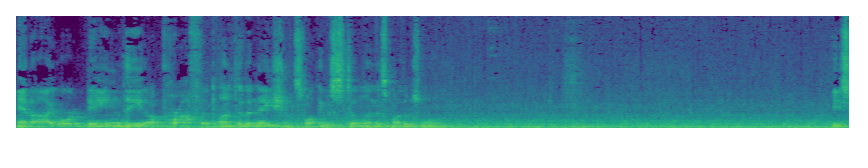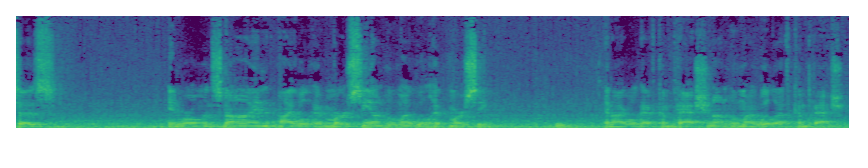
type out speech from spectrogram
and I ordained thee a prophet unto the nations while he was still in his mother's womb. He says in Romans 9, I will have mercy on whom I will have mercy, and I will have compassion on whom I will have compassion.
